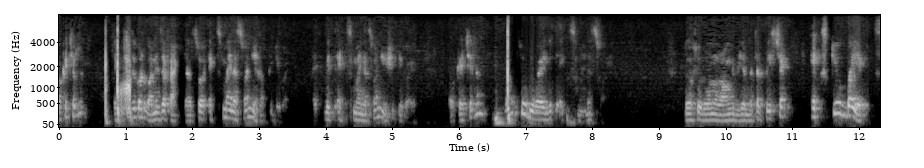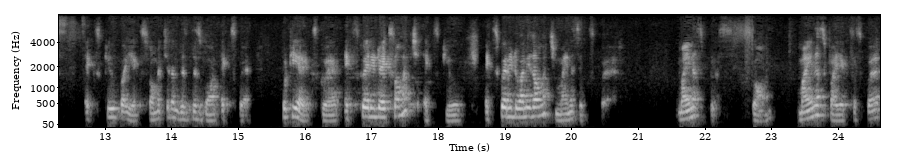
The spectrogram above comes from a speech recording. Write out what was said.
Okay children? X is equal to 1 is a factor. So x minus 1 you have to divide. With x minus 1 you should divide. Okay children? Once you divide with x minus 1 those who don't know long division method please check. x cube by x x cube by x. How much children? This this gone. x square put here x square x square into x how much x cube x square into 1 is how much? Minus x square. Minus plus gone minus 5x square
